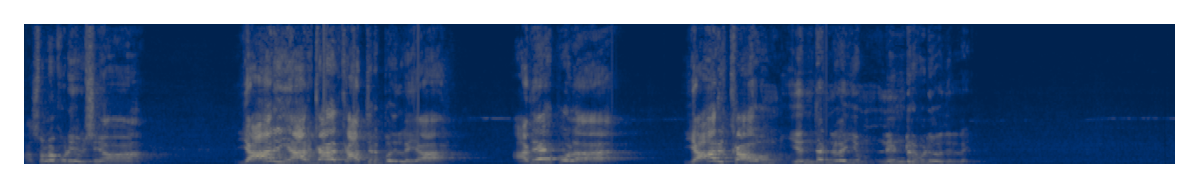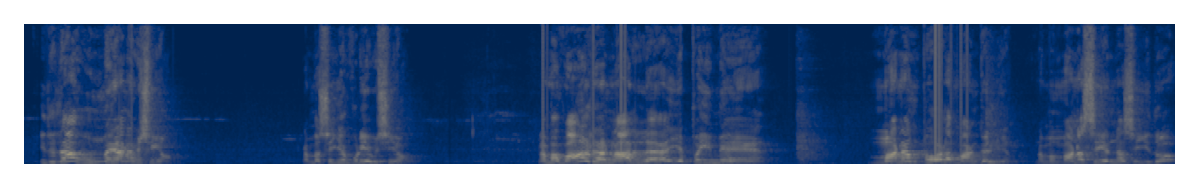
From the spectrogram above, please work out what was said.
நான் சொல்லக்கூடிய விஷயம் யாரும் யாருக்காக காத்திருப்பதில்லையா அதே போல யாருக்காகவும் எந்த நிலையும் நின்று விடுவதில்லை. இதுதான் உண்மையான விஷயம். நம்ம செய்யக்கூடிய விஷயம். நம்ம வாழ்கிற நாளில் எப்பயுமே மனம் போல மாங்கல்யம். நம்ம மனசு என்ன செய்யுதோ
